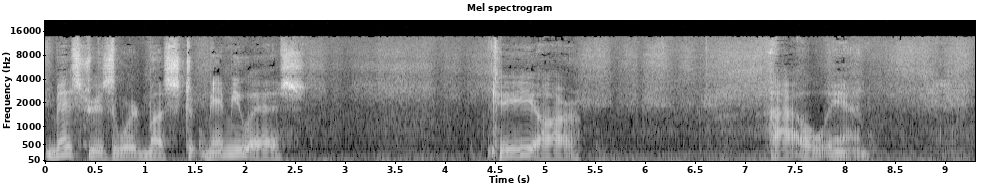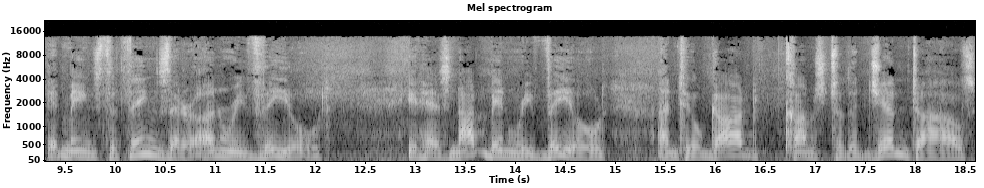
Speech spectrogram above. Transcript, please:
mystery is the word must M-U-S T-R I O N. It means the things that are unrevealed. It has not been revealed until God comes to the Gentiles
